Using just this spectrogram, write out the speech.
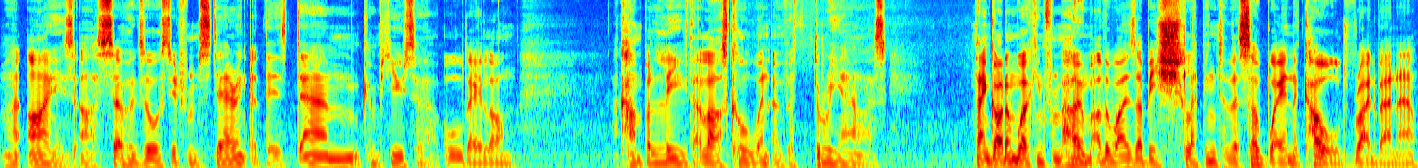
My eyes are so exhausted from staring at this damn computer all day long. I can't believe that last call went over three hours. Thank God I'm working from home, otherwise, I'd be schlepping to the subway in the cold right about now.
